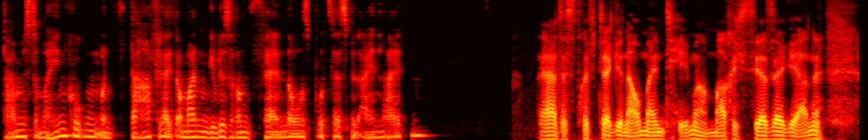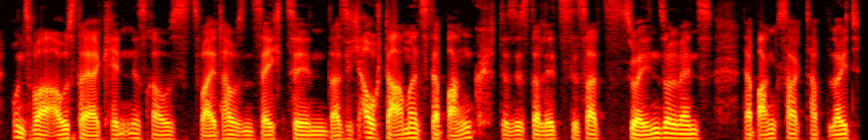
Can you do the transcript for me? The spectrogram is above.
da müsst ihr mal hingucken und da vielleicht auch mal einen gewisseren Veränderungsprozess mit einleiten? Ja, das trifft ja genau mein Thema, mache ich sehr, sehr gerne. Und zwar aus der Erkenntnis raus 2016, dass ich auch damals der Bank, das ist der letzte Satz zur Insolvenz, der Bank gesagt habe, Leute,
